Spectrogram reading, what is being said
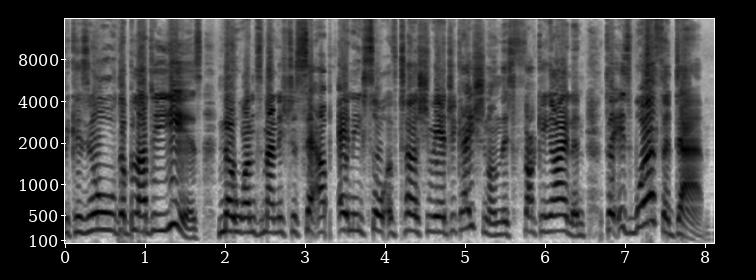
because in all the bloody years no one's managed to set up any sort of tertiary education on this fucking island that is worth a damn.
